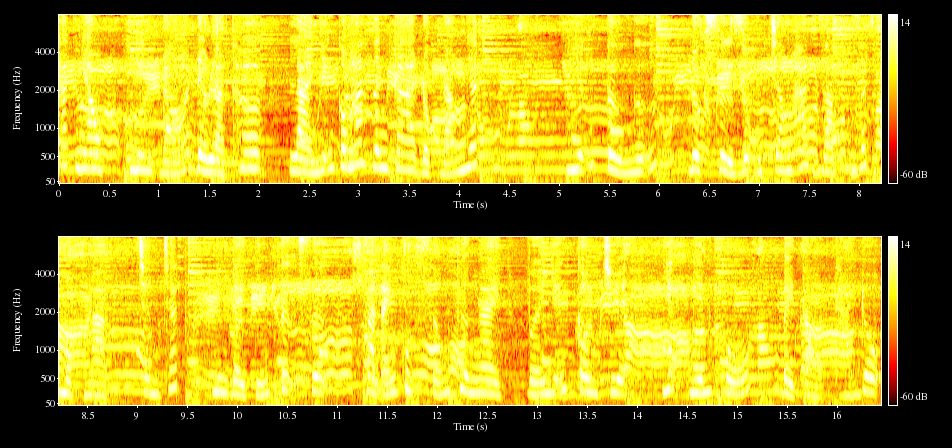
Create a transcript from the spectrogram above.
khác nhau, nhưng đó đều là thơ, là những câu hát dân ca độc đáo nhất. Những từ ngữ được sử dụng trong hát dặm rất mộc mạc, chân chất nhưng đầy tính tự sự, phản ánh cuộc sống thường ngày với những câu chuyện, những biến cố, bày tỏ thái độ,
